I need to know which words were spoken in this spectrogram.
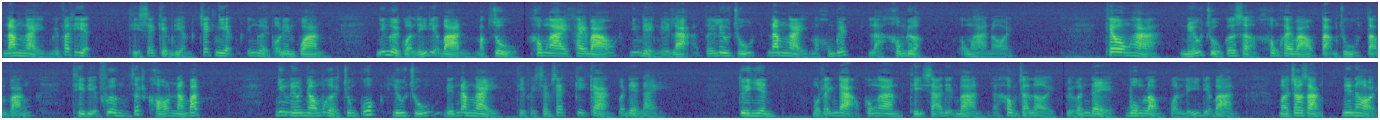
5 ngày mới phát hiện thì sẽ kiểm điểm trách nhiệm những người có liên quan. Những người quản lý địa bàn mặc dù không ai khai báo nhưng để người lạ tới lưu trú 5 ngày mà không biết là không được, ông Hà nói. Theo ông Hà, nếu chủ cơ sở không khai báo tạm trú tạm vắng thì địa phương rất khó nắm bắt. Nhưng nếu nhóm người Trung Quốc lưu trú đến 5 ngày thì phải xem xét kỹ càng vấn đề này. Tuy nhiên, một lãnh đạo công an thị xã Điện Bàn đã không trả lời về vấn đề buông lỏng quản lý địa bàn mà cho rằng nên hỏi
